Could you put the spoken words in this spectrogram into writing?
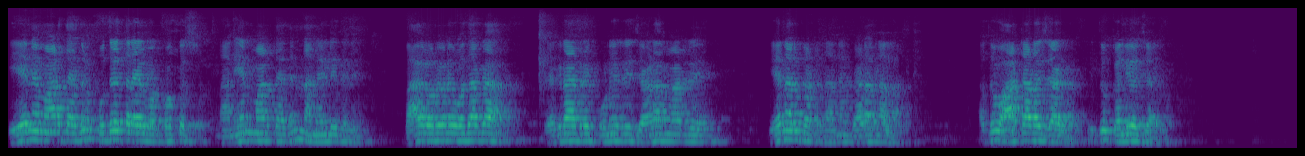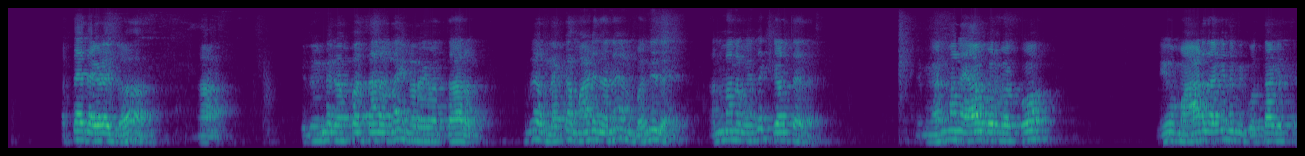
ಏನೇ ಮಾಡ್ತಾ ಇದ್ರು ಕುದುರೆ ತರ ಇರ್ಬೇಕು ಫೋಕಸ್ ನಾನು ಏನ್ ಮಾಡ್ತಾ ಇದ್ದೀನಿ, ನಾನು ಎಲ್ಲಿದ್ದೀನಿ? ಬಾಗಿಲು ಹೊರಗಡೆ ಹೋದಾಗ ಜಗಳಾಡ್ರಿ ಕುಣಿರಿ ಜಗಳ ಮಾಡ್ರಿ. ಏನಾರು ಬೇಡ ನಾನೇ ಬೇಡನಲ್ಲ ಅದು ಆಟ ಆಡೋ ಜಾಗ, ಇದು ಕಲಿಯೋ ಜಾಗ. ಅರ್ಥ ಆಯ್ತಾ ಹೇಳಿದ್ದು? ಹಾ. ಇದು ಇನ್ನೂರ ಎಪ್ಪತ್ತಾರಲ್ಲ ಇನ್ನೂರ ಐವತ್ತಾರು ಅಂದ್ರೆ ಲೆಕ್ಕ ಮಾಡಿದಾನೆ ಅವ್ನು ಬಂದಿದೆ. ಅನುಮಾನ ಬಂದ ಕೇಳ್ತಾ ಇದೆ ನಿಮ್ಗೆ ಅನುಮಾನ ಯಾವಾಗ ಬರಬೇಕು? ನೀವು ಮಾಡಿದಾಗ ನಿಮಗೆ ಗೊತ್ತಾಗುತ್ತೆ.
